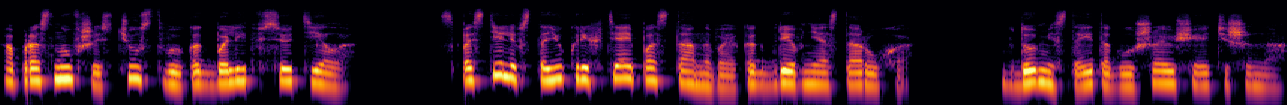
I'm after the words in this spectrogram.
А проснувшись, чувствую, как болит все тело. С постели встаю кряхтя и постановая, как древняя старуха. В доме стоит оглушающая тишина.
